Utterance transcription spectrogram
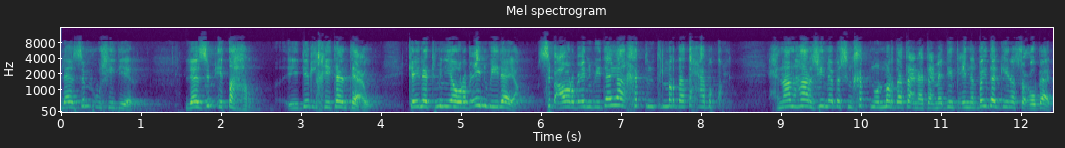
لازم واش يدير؟ لازم يطهر يدير الختان تاعو. كاينة 48 ولاية 47 ولاية ختمت المرضى تاعها بكل. حنا نهار جينا باش نختموا المرضى تاعنا تاع مدينة عين البيضاء لقينا صعوبات.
